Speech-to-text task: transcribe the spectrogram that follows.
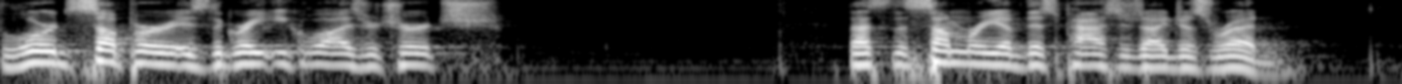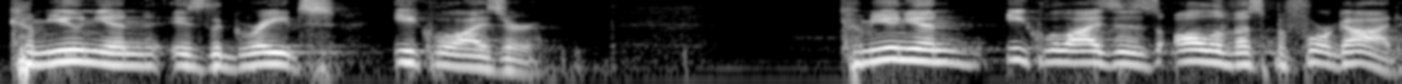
The Lord's Supper is the great equalizer, church. That's the summary of this passage I just read. Communion is the great equalizer. Communion equalizes all of us before God.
